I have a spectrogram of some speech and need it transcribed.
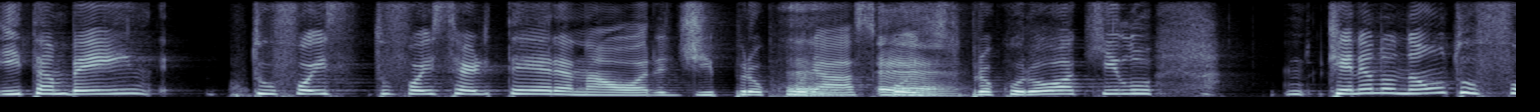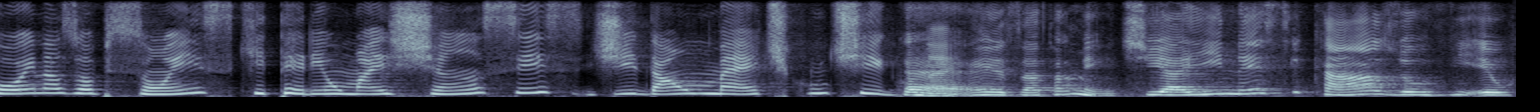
E também tu foi, tu foi certeira na hora de procurar é, as coisas. É. Tu procurou aquilo querendo ou não, tu foi nas opções que teriam mais chances de dar um match contigo, é, né? É, exatamente. E aí, nesse caso, eu, vi, eu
